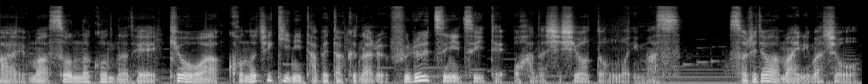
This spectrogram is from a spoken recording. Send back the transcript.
はい。まあそんなこんなで今日はこの時期に食べたくなるフルーツについてお話ししようと思います。それでは参りましょ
